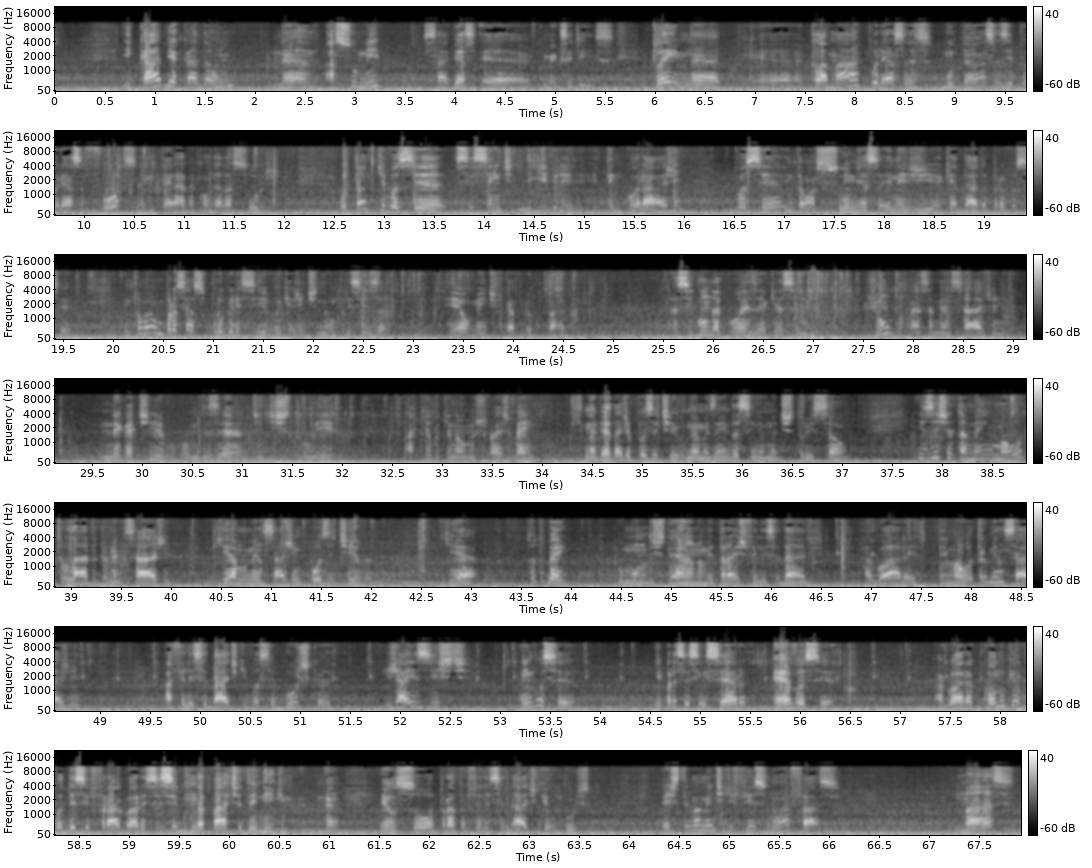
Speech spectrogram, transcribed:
E cabe a cada um né, assumir, sabe, é, como é que se diz? Claim, né? É, clamar por essas mudanças e por essa força interna quando ela surge. O tanto que você se sente livre e tem coragem você então assume essa energia que é dada para você. Então é um processo progressivo que a gente não precisa realmente ficar preocupado. A segunda coisa é que assim, junto com essa mensagem negativa, vamos dizer, de destruir aquilo que não nos faz bem, que na verdade é positivo, né? mas ainda assim é uma destruição, existe também um outro lado da mensagem, que é uma mensagem positiva, que é tudo bem, o mundo externo não me traz felicidade. Agora tem uma outra mensagem. A felicidade que você busca já existe em você. E para ser sincero, é você. Agora, como que eu vou decifrar agora essa segunda parte do enigma? Né? Eu sou a própria felicidade que eu busco. É extremamente difícil, não é fácil. Mas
